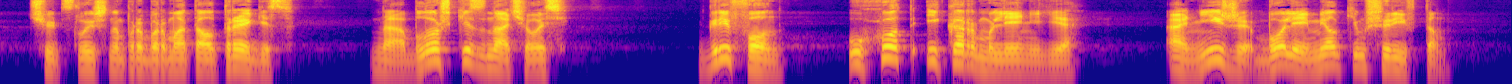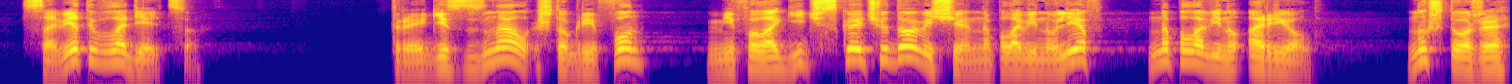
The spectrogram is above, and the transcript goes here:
— чуть слышно пробормотал Трегис. На обложке значилось «Грифон. Уход и кормление». А ниже, более мелким шрифтом, Советы владельцу. Трегис знал, что Грифон — мифологическое чудовище, наполовину лев, наполовину орел. «Ну что же»,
